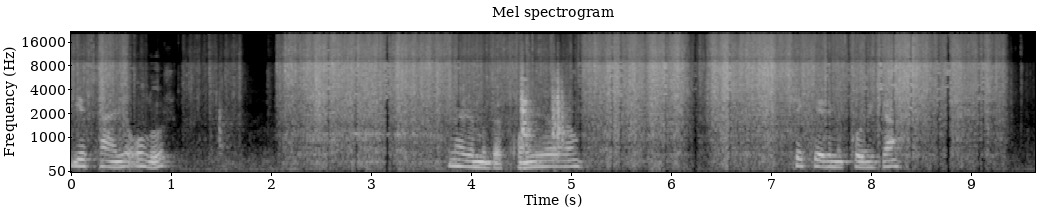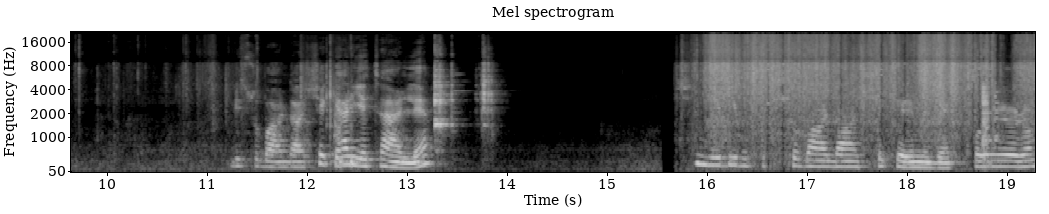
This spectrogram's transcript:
yeterli olur. Narımı da koyuyorum. Şekerimi koyacağım. Bir su bardağı şeker yeterli. Şimdi bir buçuk su bardağı şekerimi de koyuyorum.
